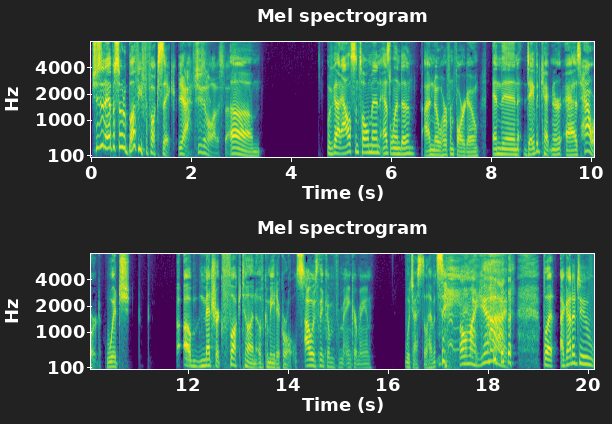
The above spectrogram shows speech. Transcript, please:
She's in an episode of Buffy, for fuck's sake. Yeah, she's in a lot of stuff. Um, we've got Allison Tolman as Linda. I know her from Fargo. And then David Koechner as Howard, which a metric fuck ton of comedic roles, I always think I'm from Anchorman. which I still haven't seen. Oh my God. but I got to do,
